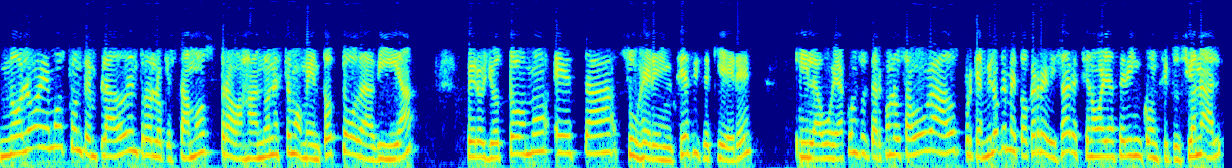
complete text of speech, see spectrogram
No lo hemos contemplado dentro de lo que estamos trabajando en este momento todavía, pero yo tomo esta sugerencia, si se quiere, y la voy a consultar con los abogados, porque a mí lo que me toca revisar es que no vaya a ser inconstitucional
